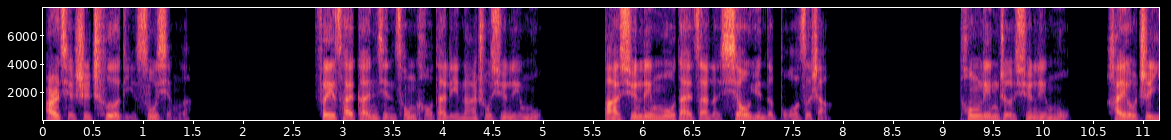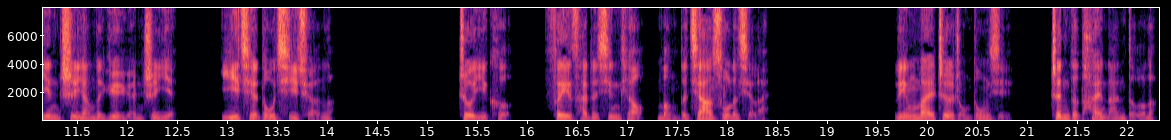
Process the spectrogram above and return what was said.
而且是彻底苏醒了。废材赶紧从口袋里拿出寻灵木，把寻灵木戴在了萧韵的脖子上。通灵者寻灵木，还有至阴至阳的月圆之夜，一切都齐全了。这一刻，废材的心跳猛地加速了起来。灵脉这种东西真的太难得了，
